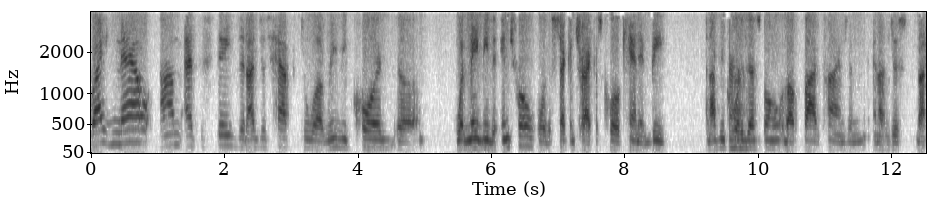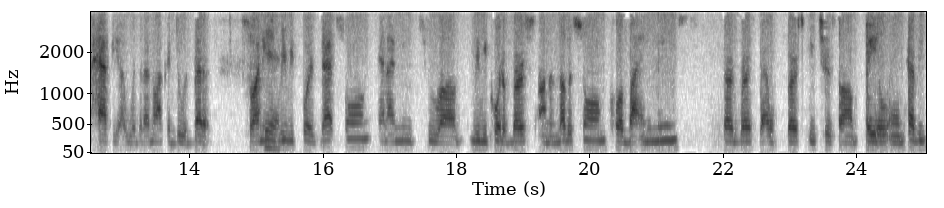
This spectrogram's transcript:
Right now, I'm at the stage that I just have to uh, re-record the, what may be the intro or the second track. It's called "Can It Be," and I've recorded uh-huh. that song about five times, and and I'm just not happy with it. I know I could do it better, so I need yeah. to re-record that song, and I need to uh, re-record a verse on another song called "By Any Means." third verse. That verse features um, Fatal and Heavy.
